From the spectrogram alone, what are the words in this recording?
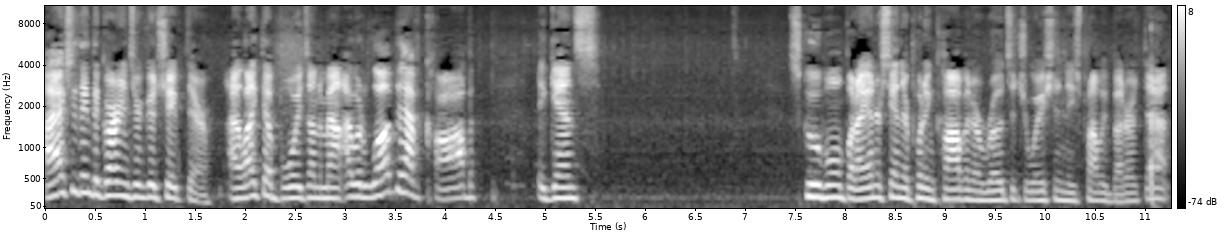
I actually think the Guardians are in good shape there. I like that Boyd's on the mound. I would love to have Cobb against Skubal, but I understand they're putting Cobb in a road situation, and he's probably better at that.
